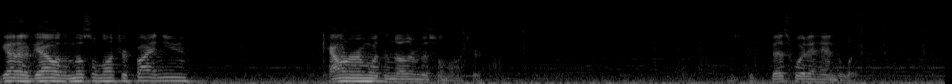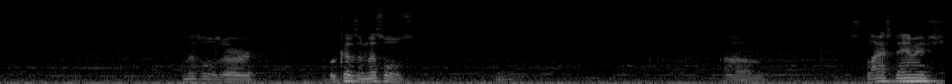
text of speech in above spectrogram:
You got a guy with a missile launcher fighting you, counter him with another missile launcher. It's the best way to handle it. Missiles are because the missiles uh, splash damage.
